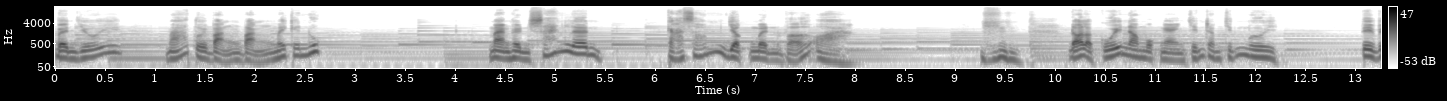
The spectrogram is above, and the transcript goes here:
Bên dưới má tôi vặn vặn mấy cái nút. Màn hình sáng lên, cả xóm giật mình vỡ òa. Đó là cuối năm 1990 TV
